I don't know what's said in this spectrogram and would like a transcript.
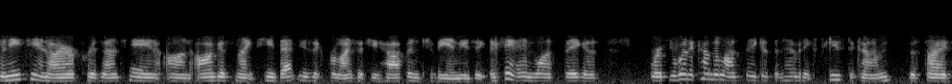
Vanecia and I are presenting on August 19th at Music for Life if you happen to be in music in Las Vegas, or if you want to come to Las Vegas and have an excuse to come besides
